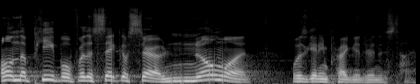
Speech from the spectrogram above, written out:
on the people for the sake of Sarah. No one was getting pregnant during this time.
